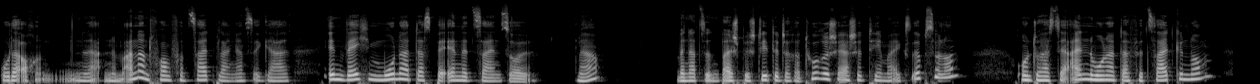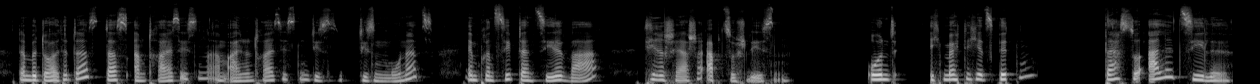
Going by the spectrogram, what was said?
oder auch in einer anderen Form von Zeitplan, ganz egal, in welchem Monat das beendet sein soll. Ja? Wenn da zum Beispiel steht Literaturrecherche Thema XY und du hast ja einen Monat dafür Zeit genommen, dann bedeutet das, dass am 30., am 31. Dies, diesen Monats im Prinzip dein Ziel war, die Recherche abzuschließen. Und ich möchte dich jetzt bitten, dass du alle Ziele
